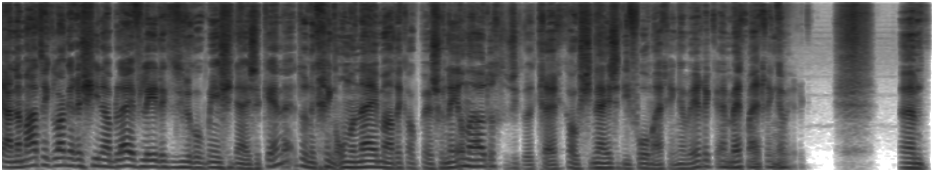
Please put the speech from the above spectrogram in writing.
Ja, naarmate ik langer in China bleef, leerde ik natuurlijk ook meer Chinezen kennen. Toen ik ging ondernemen had ik ook personeel nodig. Dus ik kreeg ik ook Chinezen die voor mij gingen werken en met mij gingen werken. Um,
